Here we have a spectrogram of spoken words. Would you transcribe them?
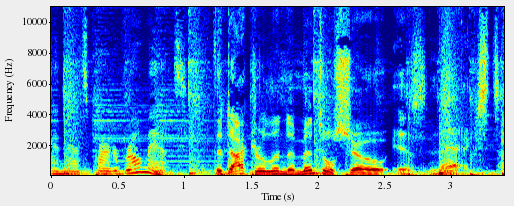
and that's part of romance. The Dr. Linda Mintle Show is next.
